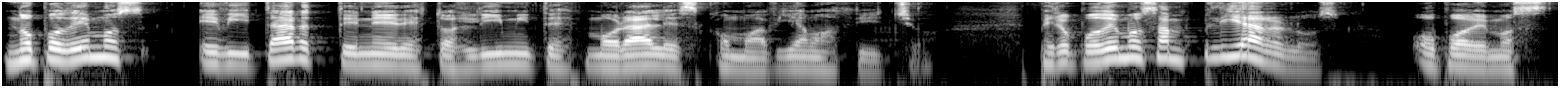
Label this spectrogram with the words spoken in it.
No podemos evitar tener estos límites morales como habíamos dicho, pero podemos ampliarlos o podemos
